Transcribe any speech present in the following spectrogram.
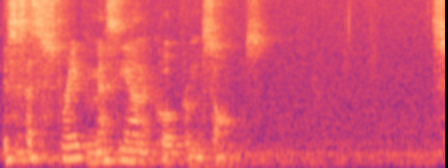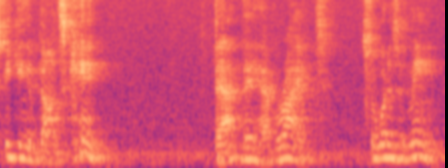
This is a straight messianic quote from the Psalms. Speaking of God's king, that they have right. So, what does it mean?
